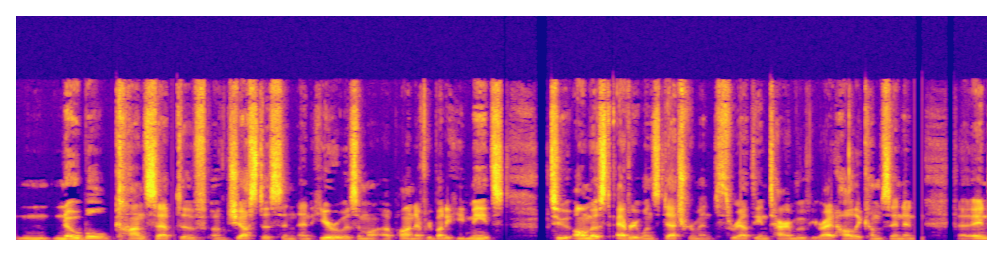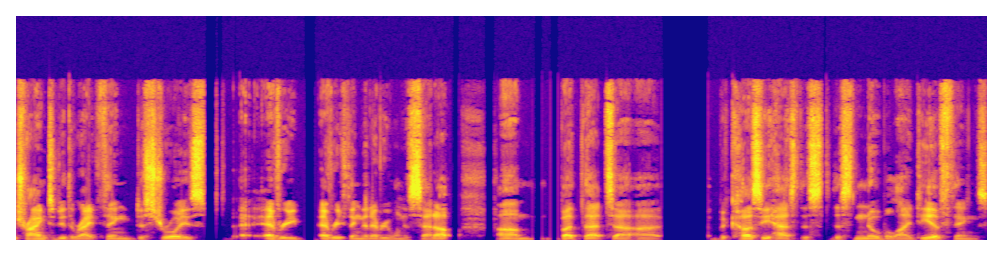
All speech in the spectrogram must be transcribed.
noble concept of, of justice and, and heroism upon everybody he meets to almost everyone's detriment throughout the entire movie right holly comes in and uh, in trying to do the right thing destroys every everything that everyone has set up um, but that uh, uh, because he has this this noble idea of things,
